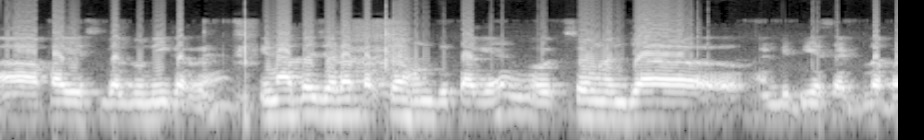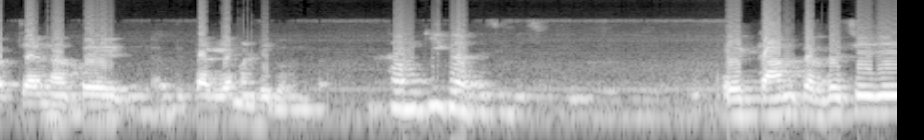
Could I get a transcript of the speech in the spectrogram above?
ਆਪਾਂ ਇਸ ਗੱਲ ਨੂੰ ਨਹੀਂ ਕਰ ਰਹੇ ਇਹਨਾਂ ਤੇ ਜਿਹੜਾ ਪਰਚਾ ਹੁਣ ਦਿੱਤਾ ਗਿਆ ਉਹ 149 ਐਨਡੀਪੀਐਸ ਐਕਟ ਦਾ ਪਰਚਾ ਇਹਨਾਂ ਤੇ ਦਿੱਤਾ ਗਿਆ ਮੰਡੀ ਕੰਮ ਕੀ ਕਰਦੇ ਸੀ ਇੱਕ ਕੰਮ ਕਰਦੇ ਸੀ ਜੀ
